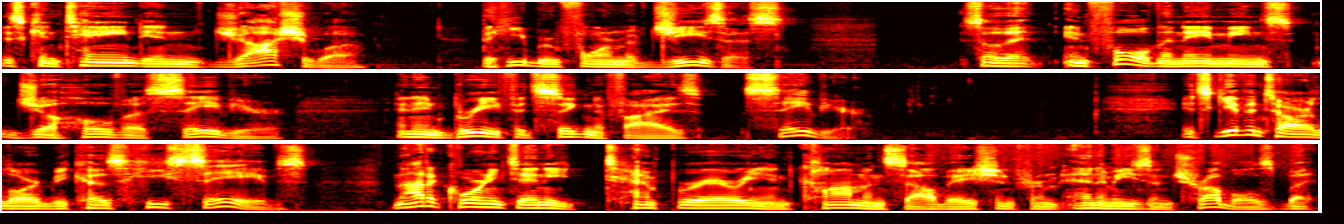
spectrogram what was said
is contained in Joshua, the Hebrew form of Jesus, so that in full the name means Jehovah Savior, and in brief it signifies Savior. It's given to our Lord because He saves, not according to any temporary and common salvation from enemies and troubles, but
